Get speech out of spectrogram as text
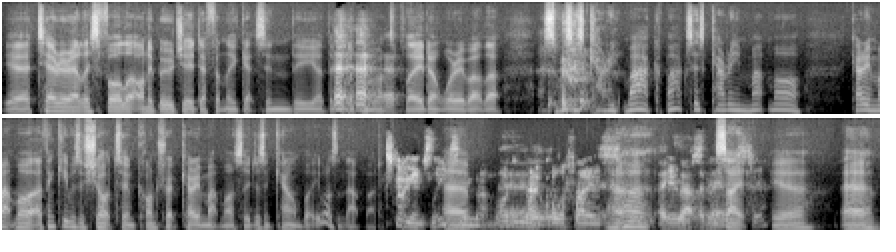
Yeah, Terry Ellis, Fowler, Onibuje definitely gets in the uh, the clip I'm about to play. Don't worry about that. So Carrie Mark? Mark says Karim Matmour. Karim Matmour, I think he was a short term contract, Karim Matmour, so he doesn't count, but he wasn't that bad. Scored against Leeds, Um, didn't Matt Moore? Didn't that qualify as Uh, Exactly, mate. Si- yeah. Um,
